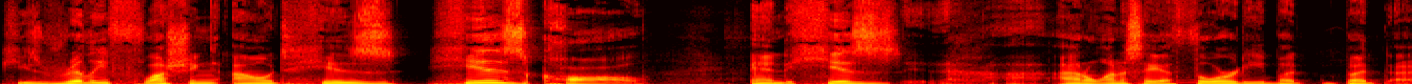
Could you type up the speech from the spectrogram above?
he's really flushing out his his call and his I don't want to say authority, but but uh,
